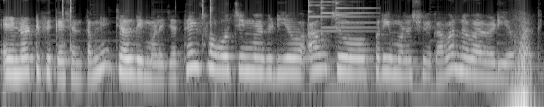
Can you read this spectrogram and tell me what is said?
એની નોટિફિકેશન તમને જલ્દી મળી જાય. Thanks for watching my video આવજો. ફરી મળીશું એક આવા નવા વીડિયો સાથે.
